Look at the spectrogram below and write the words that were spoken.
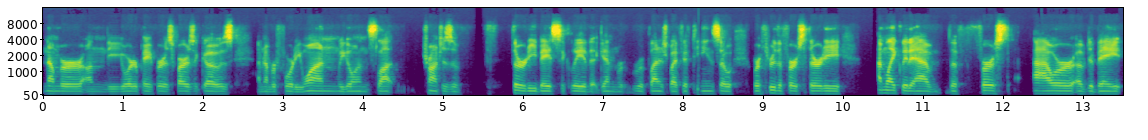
number on the order paper as far as it goes. I'm number 41. We go in slot tranches of 30 basically that again re- replenished by 15 so we're through the first 30 i'm likely to have the first hour of debate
